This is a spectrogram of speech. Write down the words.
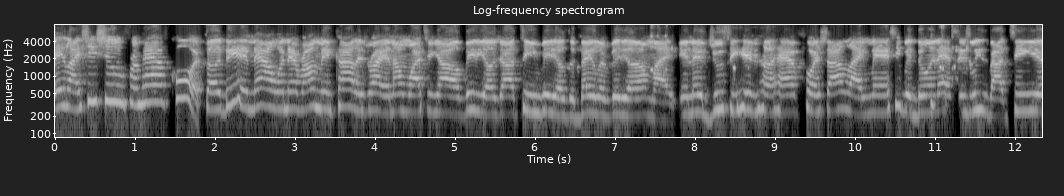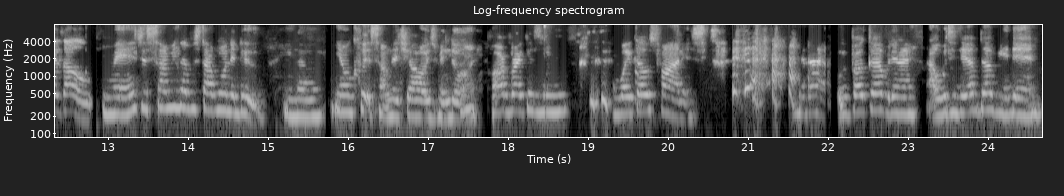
they like she shooting from half court. So then now whenever I'm in college, right, and I'm watching y'all videos, y'all team videos, the Baylor video, I'm like, and then Juicy hitting her half court shot. I'm like, man, she been doing that since we was about 10 years old. Man, it's just something you never stop wanting to do. You know, you don't quit something that you always been doing. Heartbreakers Waco's finest. I, we broke up and then I went to the FW and then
